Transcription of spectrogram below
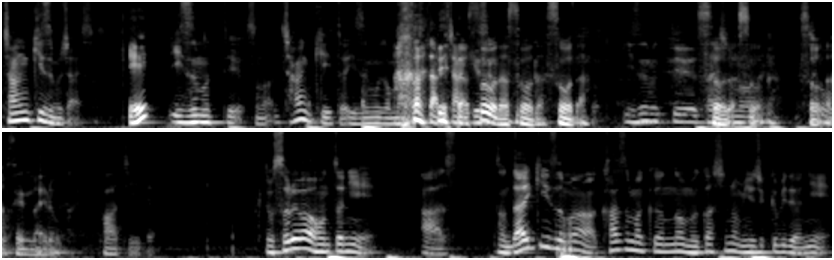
チャンキズムじゃないですか。え？イズムっていう、その、チャンキーとイズムが混ざった チャンキズム。そうだそうだそうだ。イズムっていう最そう初の、ね、だそうだ。そうだ。超仙台ローカルパーティーで。でもそれは本当に、あ、その大キズムはカズマくんの昔のミュージックビデオに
